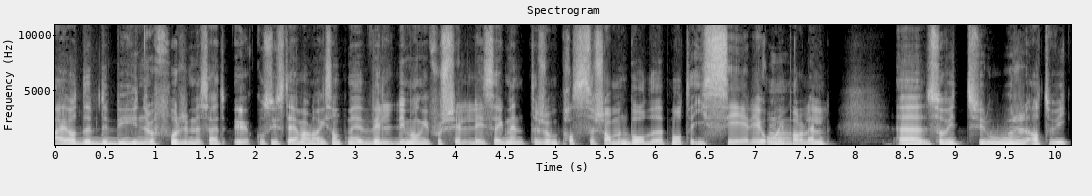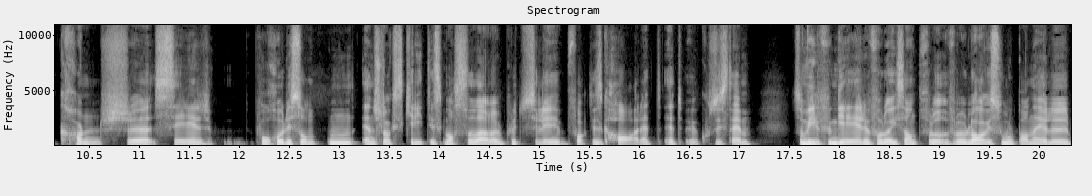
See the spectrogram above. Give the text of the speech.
er jo at det, det begynner å forme seg et økosystem her, da, ikke sant? med veldig mange forskjellige segmenter som passer sammen både på en måte i serie og i Mm. parallell. Eh, Så vi tror at vi kanskje ser på horisonten en slags kritisk masse, der vi plutselig faktisk har et, et økosystem som vil fungere for å, ikke sant, for å, for å lage solpaneler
